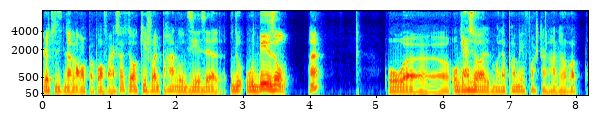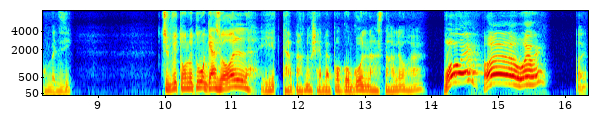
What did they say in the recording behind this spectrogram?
Là, tu dis non, non, on ne peut pas faire ça. Tu dis OK, je vais le prendre au diesel. Au diesel. Hein? Au, euh, au gazole. Moi, la première fois que j'étais allé en Europe, on me dit Tu veux ton auto au gazole? Et tabarnouche, je n'avais pas Google dans ce temps-là. Hein? Ouais, ouais, ouais, ouais, ouais.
